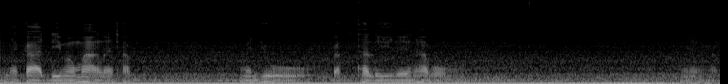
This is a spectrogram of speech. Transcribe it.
บรรยากาศดีมากๆเลยครับ เหมือนอยู่กับทะเลเลยนะครับผมนี่ครับ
